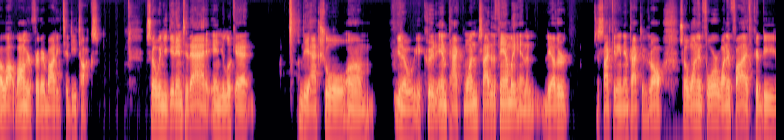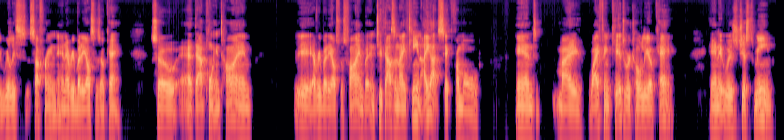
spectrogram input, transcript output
a lot longer for their body to detox. So when you get into that and you look at the actual um, you know, it could impact one side of the family and the other just not getting impacted at all. So one in four, one in five could be really suffering, and everybody else is okay. So at that point in time, eh, everybody else was fine. But in 2019, I got sick from mold, and my wife and kids were totally okay, and it was just me.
